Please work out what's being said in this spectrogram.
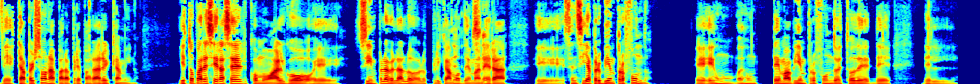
esta persona para preparar el camino. Y esto pareciera ser como algo eh, simple, ¿verdad? Lo, lo explicamos de Sí. manera eh, sencilla, pero bien profundo. Eh, es, un, es un tema bien profundo esto de, de- del,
